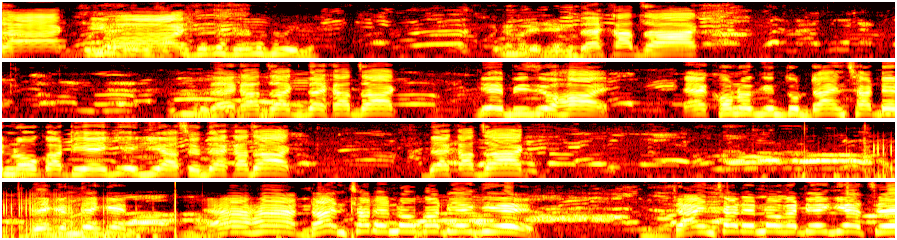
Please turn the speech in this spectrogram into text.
যাক কি হয় দেখা যাক দেখা যাক দেখা যাক। কে বিজয় হয়? এখনও কিন্তু ডাইন সাইডের নৌকাটি এগিয়ে আছে। দেখা যাক দেখা যাক। দেখেন দেখেন। হ্যাঁ হ্যাঁ ডাইন সাইডের নৌকাটি এগিয়ে। ডাইন সাইডের নৌকাটি এগিয়ে আছে।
